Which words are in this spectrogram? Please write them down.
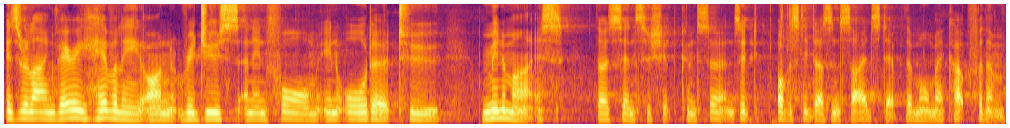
is relying very heavily on reduce and inform in order to minimize those censorship concerns. It obviously doesn't sidestep them or make up for them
